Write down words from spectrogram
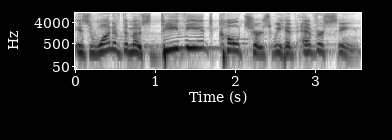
is one of the most deviant cultures we have ever seen.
